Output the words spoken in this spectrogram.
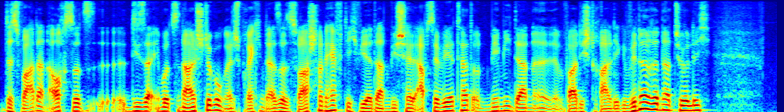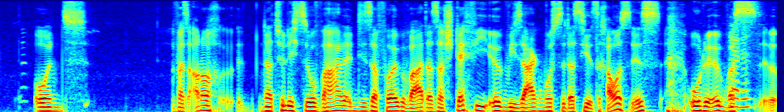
das war dann auch so dieser emotionalen Stimmung entsprechend. Also es war schon heftig, wie er dann Michelle absolviert hat und Mimi dann äh, war die strahlende Gewinnerin natürlich. Und was auch noch natürlich so war in dieser Folge war, dass er Steffi irgendwie sagen musste, dass sie jetzt raus ist, ohne irgendwas ja, äh,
